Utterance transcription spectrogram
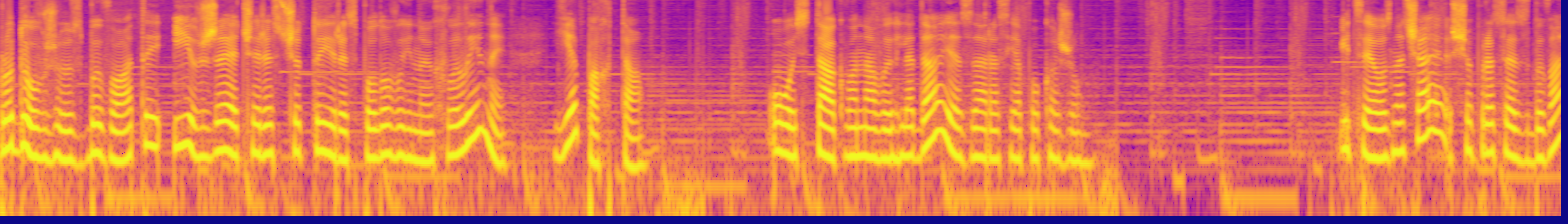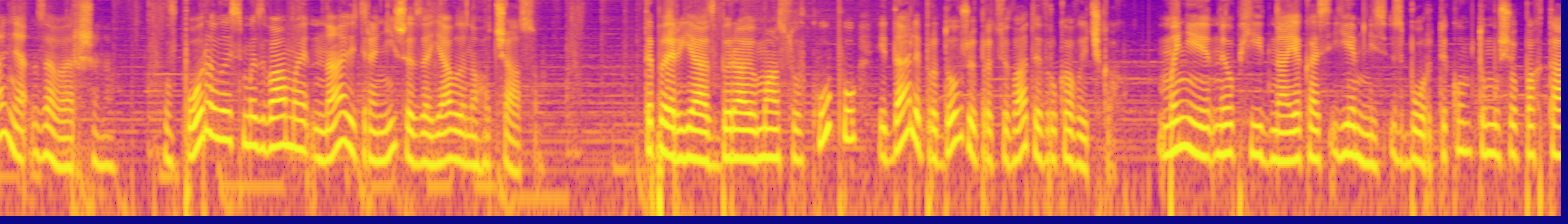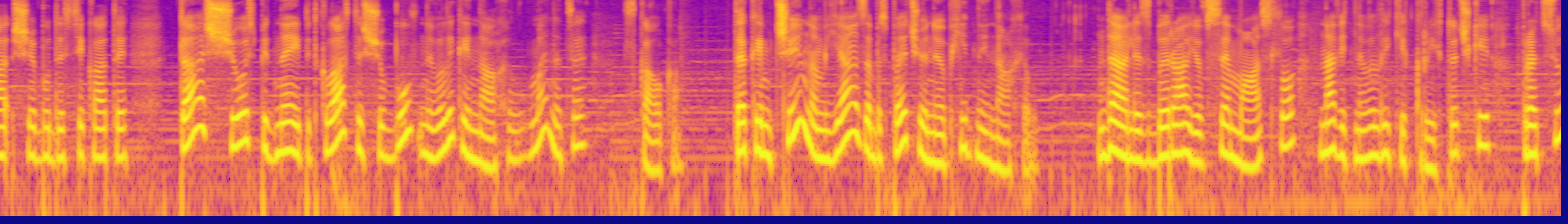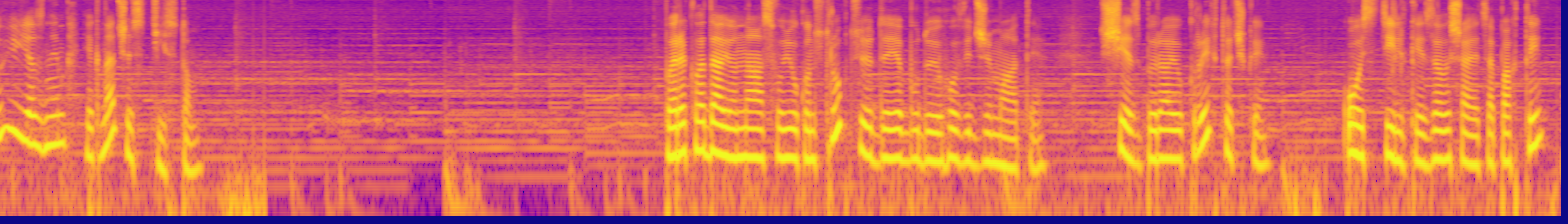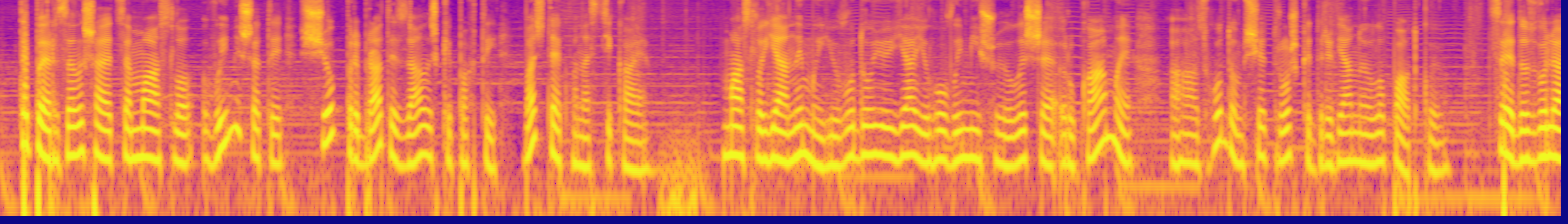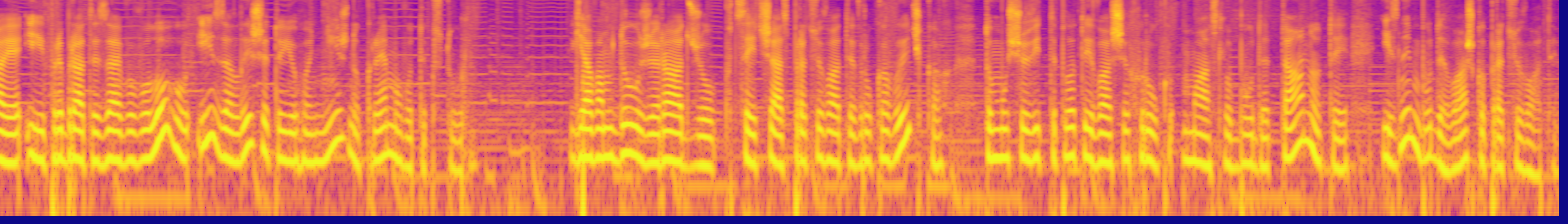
Продовжую збивати і вже через 4,5 хвилини є пахта. Ось так вона виглядає, зараз я покажу. І це означає, що процес збивання завершено. Впорались ми з вами навіть раніше заявленого часу. Тепер я збираю масу в купу і далі продовжую працювати в рукавичках. Мені необхідна якась ємність з бортиком, тому що пахта ще буде стікати, та щось під неї підкласти, щоб був невеликий нахил. В мене це скалка. Таким чином я забезпечую необхідний нахил. Далі збираю все масло, навіть невеликі крихточки, працюю я з ним, як наче з тістом. Перекладаю на свою конструкцію, де я буду його віджимати. Ще збираю крихточки. Ось тільки залишається пахти. Тепер залишається масло вимішати, щоб прибрати залишки пахти. Бачите, як вона стікає. Масло я не мию водою, я його вимішую лише руками, а згодом ще трошки дерев'яною лопаткою. Це дозволяє і прибрати зайву вологу, і залишити його ніжну кремову текстуру. Я вам дуже раджу в цей час працювати в рукавичках, тому що від теплоти ваших рук масло буде танути і з ним буде важко працювати.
